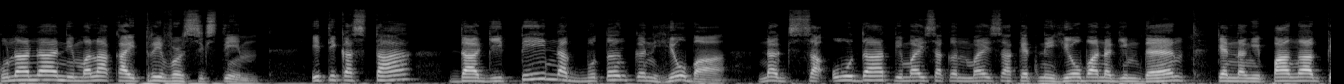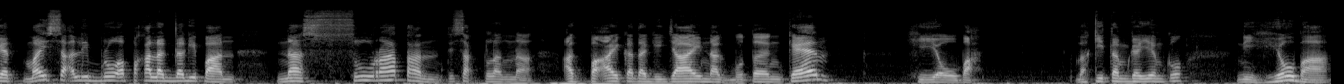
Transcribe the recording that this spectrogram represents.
kunana ni Malakay 3 verse 16 iti kasta dagiti nagbuteng ken Hioba nagsauda ti maysa ken maysa ket ni Hioba nagimden ken nangipangag ket maysa a libro a pakalagdagipan na suratan ti saklang na agpaay kadagijay nagbuteng ken Hioba. Makitam gayem ko ni Hioba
